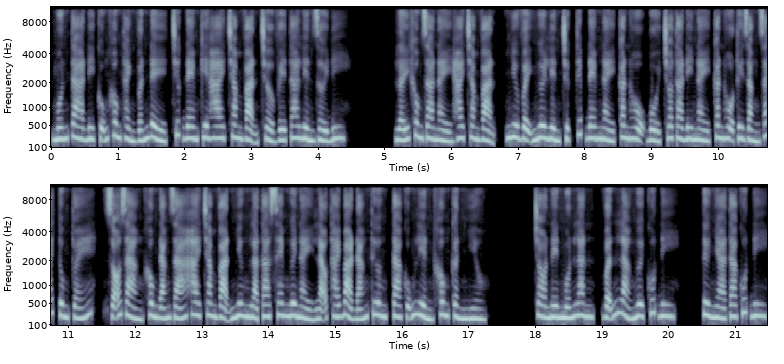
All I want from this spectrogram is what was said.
muốn ta đi cũng không thành vấn đề, trước đem kia 200 vạn trở về ta liền rời đi. Lấy không ra này 200 vạn, như vậy ngươi liền trực tiếp đem này căn hộ bồi cho ta đi này căn hộ tuy rằng rách tung tuế, rõ ràng không đáng giá 200 vạn nhưng là ta xem ngươi này lão thái bà đáng thương ta cũng liền không cần nhiều. Cho nên muốn lăn, vẫn là ngươi cút đi. Từ nhà ta cút đi,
